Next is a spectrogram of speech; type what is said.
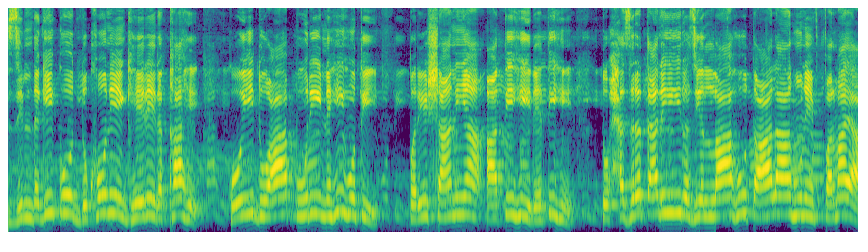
ज़िंदगी को दुखों ने घेरे रखा है। कोई दुआ पूरी नहीं होती, परेशानियाँ आती ही रहती हैं। तो हज़रत अली रज़ी अल्लाह तु ने फरमाया,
